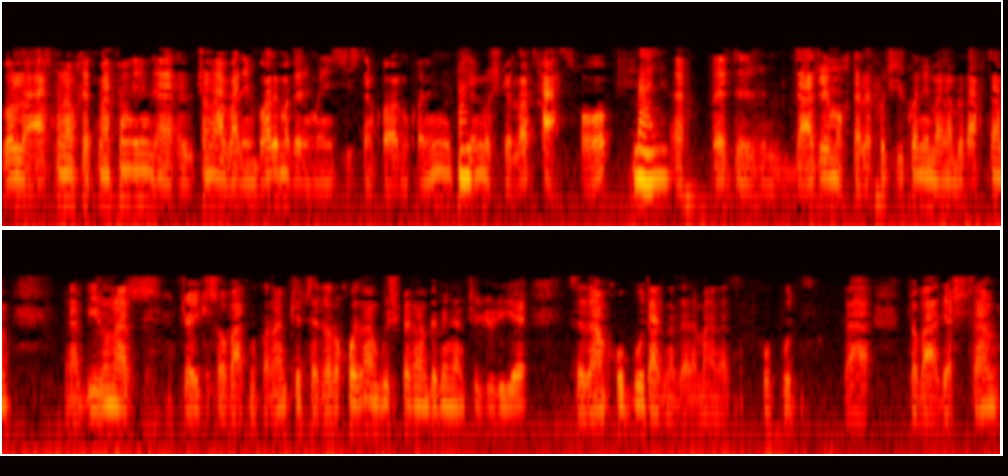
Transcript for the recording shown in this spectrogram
والا ارز کنم خدمتتون این چون اولین بار ما داریم با این سیستم کار می‌کنیم بله. یه مشکلات هست خب؟ بله. در جای مختلف رو چیز کنیم. منم رفتم بیرون از جایی که صحبت می‌کنم که صدا رو خودم گوش بدم ببینم چه جوریه. صدام خوب بود از نظر من از خوب بود و تا برگشتم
